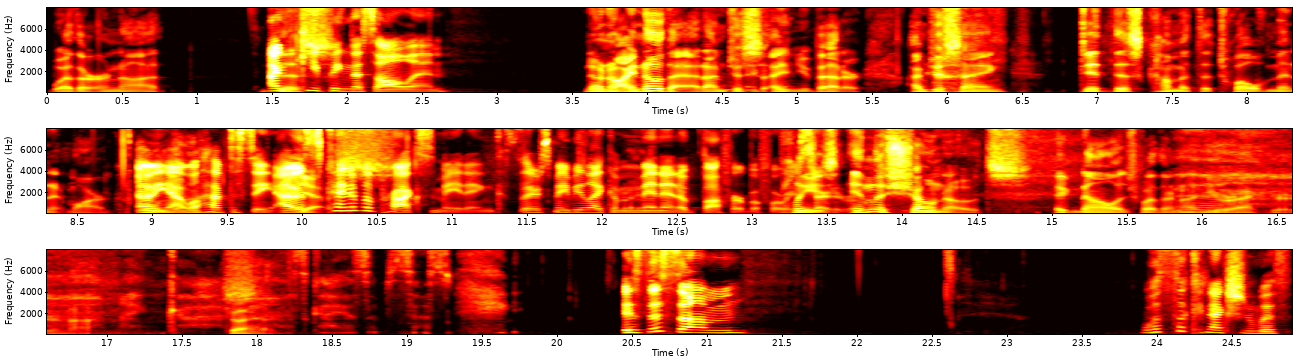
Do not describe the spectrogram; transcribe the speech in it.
whether or not I'm this- keeping this all in. No, no, I know that. I'm just saying you better. I'm just saying did this come at the 12 minute mark? Oh yeah, we'll have to see. I was kind of approximating because there's maybe like a minute of buffer before we Please, started. in the show notes, acknowledge whether or not you were accurate or not. my gosh. Go ahead. This guy is obsessed. Is this um What's the connection with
